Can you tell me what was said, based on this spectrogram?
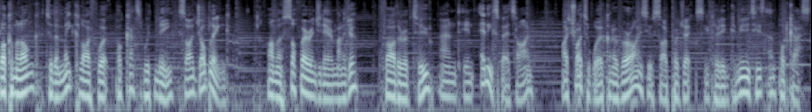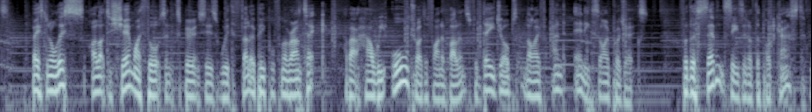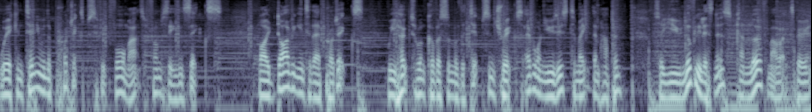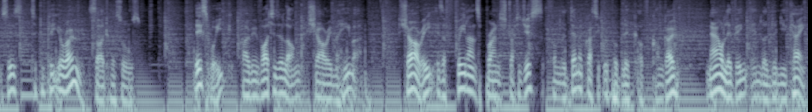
Welcome along to the Make Life Work podcast with me, Si Jobling. I'm a software engineering manager, father of two, and in any spare time, I try to work on a variety of side projects, including communities and podcasts. Based on all this, I like to share my thoughts and experiences with fellow people from around tech about how we all try to find a balance for day jobs, life, and any side projects. For the seventh season of the podcast, we're continuing the project specific format from season six. By diving into their projects, we hope to uncover some of the tips and tricks everyone uses to make them happen, so you lovely listeners can learn from our experiences to complete your own side hustles. This week, I've invited along Shari Muhima. Shari is a freelance brand strategist from the Democratic Republic of Congo, now living in London, UK.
